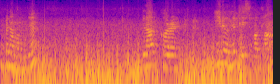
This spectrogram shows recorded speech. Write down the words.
இப்போ நம்ம வந்து பிளாக் கரண்ட் இது வந்து டேஸ்ட் பார்க்கலாம்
